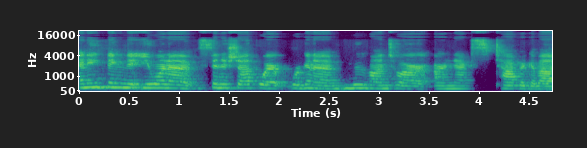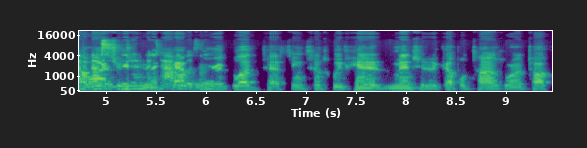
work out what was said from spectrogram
anything that you want to finish up where we're going to move on to our, our next topic about well, estrogen metabolism capillary blood testing since we've hinted mentioned it a couple of times we're going to talk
